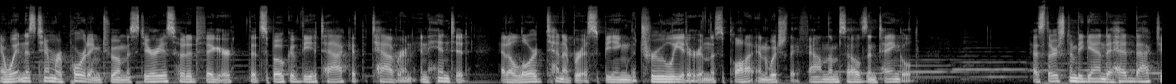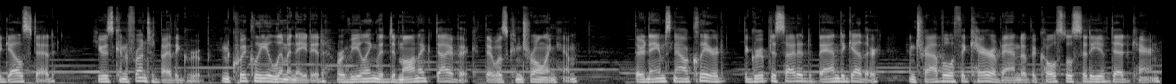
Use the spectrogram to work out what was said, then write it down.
and witnessed him reporting to a mysterious hooded figure that spoke of the attack at the tavern and hinted at a Lord Tenebris being the true leader in this plot in which they found themselves entangled. As Thurston began to head back to Gelstead, he was confronted by the group and quickly eliminated, revealing the demonic Dybbuk that was controlling him. Their names now cleared, the group decided to band together and travel with a caravan to the coastal city of Deadcairn.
